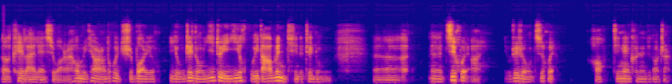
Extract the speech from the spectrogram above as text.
呃，可以来联系我，然后每天晚上都会直播，有有这种一对一回答问题的这种呃呃机会啊，有这种机会。好，今天课程就到这儿。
